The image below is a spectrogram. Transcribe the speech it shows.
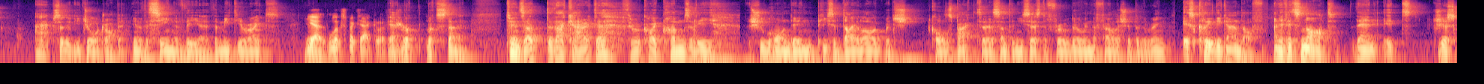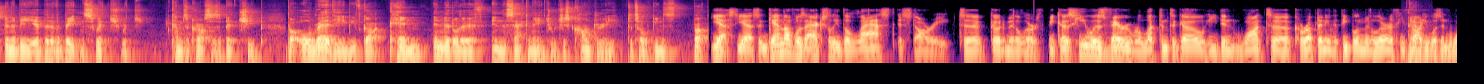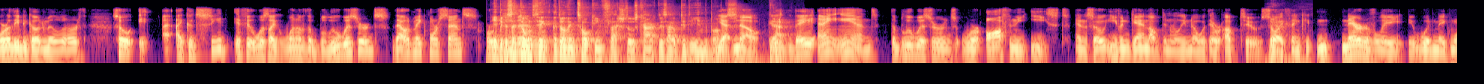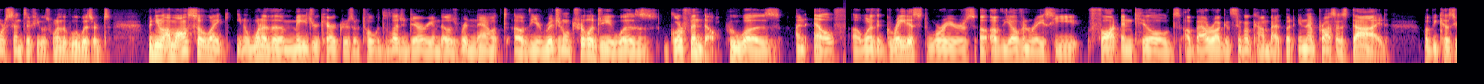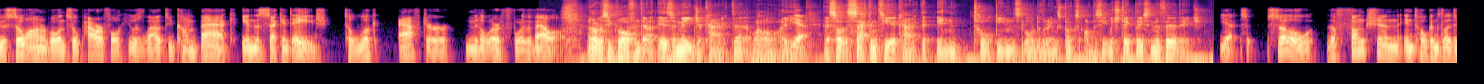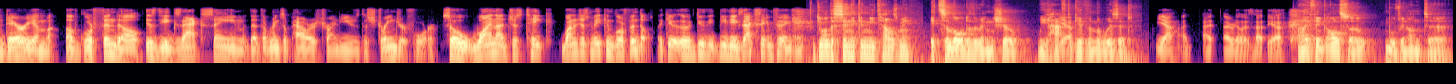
absolutely jaw dropping. You know the scene of the uh, the meteorite. Yeah, know. it looks spectacular yeah, sure. look looks stunning. Turns out that that character, through a quite clumsily shoehorned in piece of dialogue, which calls back to something he says to Frodo in the Fellowship of the Ring, It's clearly Gandalf. And if it's not, then it's just going to be a bit of a bait and switch, which comes across as a bit cheap. But already we've got him in Middle Earth in the Second Age, which is contrary to Tolkien's book. Yes, yes. Gandalf was actually the last Istari to go to Middle Earth because he was very reluctant to go. He didn't want to corrupt any of the people in Middle Earth. He thought he wasn't worthy to go to Middle Earth. So it, I, I could see if it was like one of the Blue Wizards, that would make more sense. Or Yeah, because I don't think I don't think Tolkien fleshed those characters out, did he, in the books? Yeah, no, Yeah. they and, the Blue Wizards were off in the east, and so even Gandalf didn't really know what they were up to. So I think n- narratively, it would make more sense if he was one of the Blue Wizards. But you know, I'm also like, you know, one of the major characters of Tolkien's Legendarium that was written out of the original trilogy was Glorfindel, who was an elf, uh, one of the greatest warriors o- of the elven race. He fought and killed a Balrog in single combat, but in that process died but because he was so honorable and so powerful, he was allowed to come back in the Second Age to look after Middle Earth for the Valar. And obviously, Glorfindel is a major character, well, a, Yeah. a sort of second tier character in Tolkien's Lord of the Rings books, obviously, which take place in the Third Age. Yeah. So, so the function in Tolkien's Legendarium of Glorfindel is the exact same that the Rings of Power is trying to use the Stranger for. So why not just take? Why not just make him Glorfindel? Like it, would do the, be the exact same thing. Do you know what the cynic in me tells me? It's a Lord of the Rings show. We have Yeah. to give them a wizard. yeah, I, I I realize that. Yeah. And I think also moving on to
